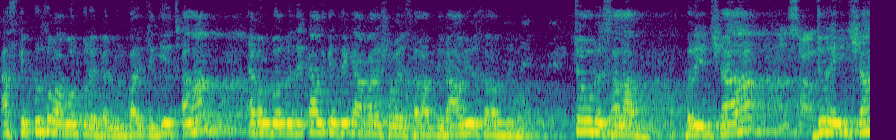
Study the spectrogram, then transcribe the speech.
আজকে প্রথম আমল করে ফেলবেন বাড়িতে গিয়ে সালাম এবং বলবেন যে কালকে থেকে আমার সবাই সালাম দিবে আমিও সালাম দেবো। চলবে সালাম। বলে ইনশা জোরে ইনশা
